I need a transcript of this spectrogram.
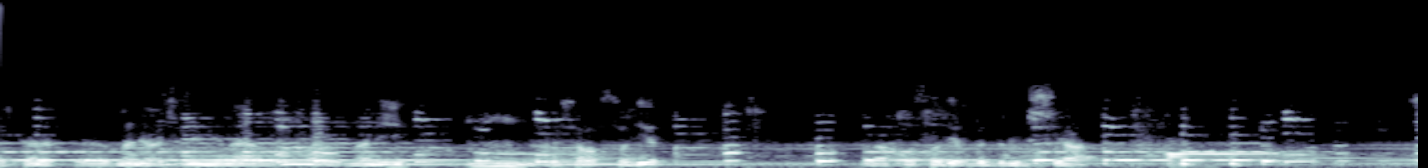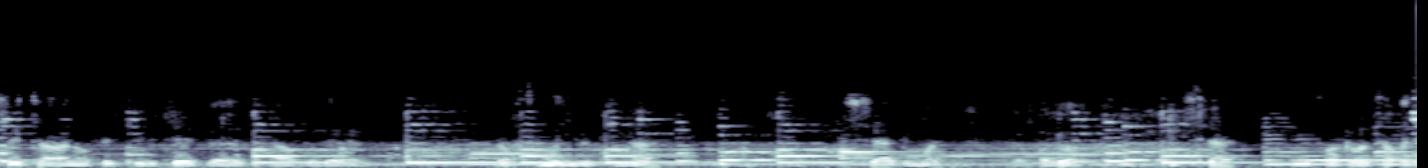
بتاريخ 28 يناير 89 على شرف صديق. الأخ الصديق بدر الشيعة. suite à nos festivités de travaux de d'Oxmoy كنا الشاهد مال يقدر الشاه يفكر تقش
